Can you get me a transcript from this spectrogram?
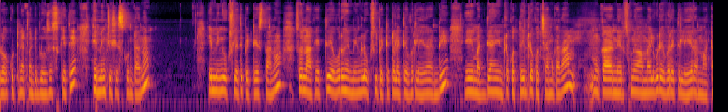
బ్లౌ కుట్టినటువంటి బ్లౌజెస్కి అయితే హెమ్మింగ్ చేసేసుకుంటాను. హెమ్మింగ్ హుక్స్లు అయితే పెట్టేస్తాను. సో నాకైతే ఎవరు హెమ్మింగ్లు హుక్స్లు పెట్టేటోళ్ళు అయితే ఎవరు లేరండి. ఈ మధ్య ఇంట్లో కొత్త ఇంట్లోకి వచ్చాము కదా. ఇంకా నేర్చుకునే అమ్మాయిలు కూడా ఎవరైతే లేరనమాట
